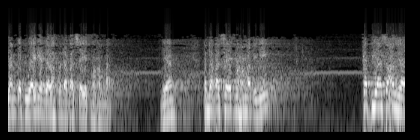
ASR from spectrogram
Yang kedua ini adalah pendapat Sayyid Muhammad. Ya. Pendapat Sayyid Muhammad ini kebiasaannya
